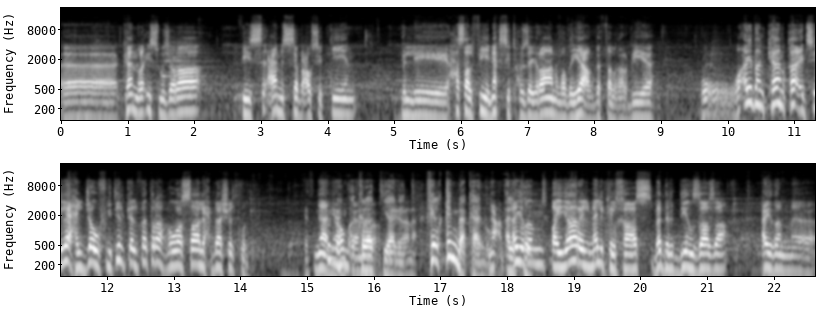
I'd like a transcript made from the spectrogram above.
آه، كان رئيس وزراء في عام السبعة وستين اللي حصل فيه نكسة حزيران وضياع الضفة الغربية. وأيضا كان قائد سلاح الجو في تلك الفترة هو صالح باشا الكردي. اثنان كلهم يعني أكراد يعني في القمة كانوا نعم الكرد. أيضا طيار الملك الخاص بدر الدين زازا أيضا آه،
